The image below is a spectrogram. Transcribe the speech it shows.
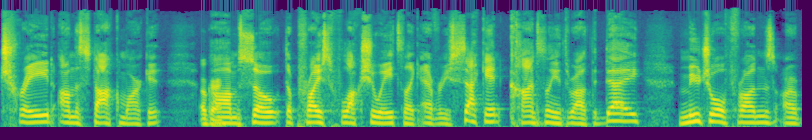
trade on the stock market. Okay. Um, so the price fluctuates like every second, constantly throughout the day. Mutual funds are,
